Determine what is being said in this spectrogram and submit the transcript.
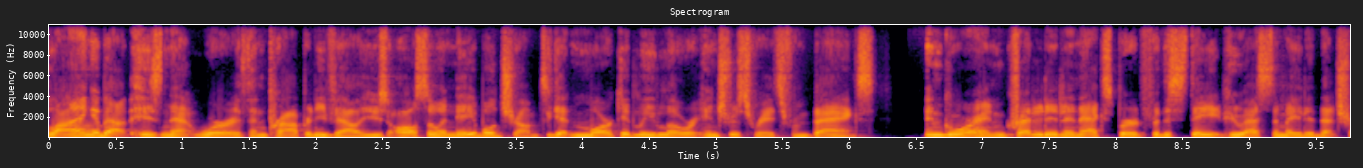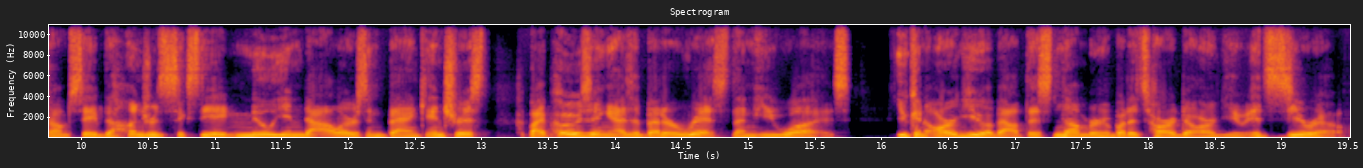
Lying about his net worth and property values also enabled Trump to get markedly lower interest rates from banks. Engoron credited an expert for the state who estimated that Trump saved $168 million in bank interest by posing as a better risk than he was. You can argue about this number, but it's hard to argue it's zero.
